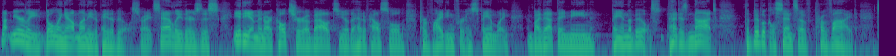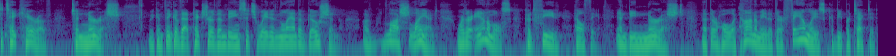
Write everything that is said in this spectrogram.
not merely doling out money to pay the bills, right? Sadly, there's this idiom in our culture about, you know, the head of household providing for his family. And by that they mean paying the bills. That is not the biblical sense of provide, to take care of, to nourish. We can think of that picture of them being situated in the land of Goshen, a lush land where their animals could feed healthy and be nourished, that their whole economy, that their families could be protected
